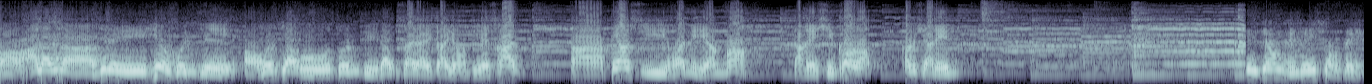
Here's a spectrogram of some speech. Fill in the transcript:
啊，咱啊，这个孝坤节啊，阮才有准备咱再来家用一餐啊，表示欢迎哈。大家辛苦了，感谢您。敬将现体上帝，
